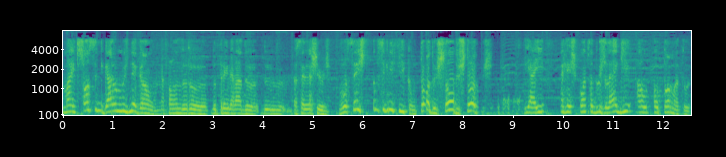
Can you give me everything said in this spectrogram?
mas só se ligaram nos negão, né? Falando do, do trailer lá do, do- da série da Shield. Vocês todos significam, todos, todos, todos. E aí a resposta do Slag ao autômato,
